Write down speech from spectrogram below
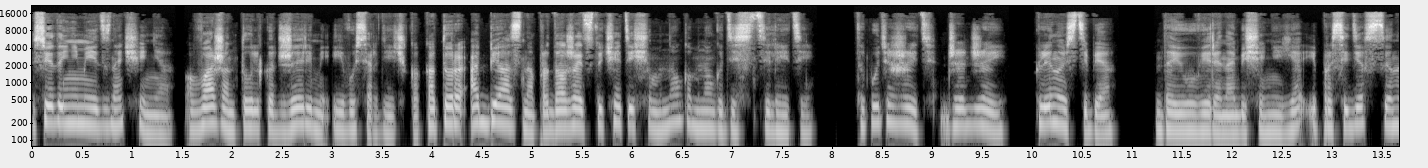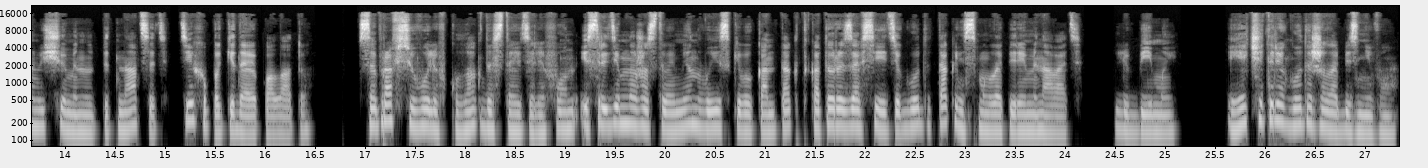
Все это не имеет значения. Важен только Джереми и его сердечко, которое обязано продолжать стучать еще много-много десятилетий. Ты будешь жить, Джей-Джей, Клянусь тебе. Даю уверенное обещание я и, просидев с сыном еще минут пятнадцать, тихо покидаю палату. Собрав всю волю в кулак, достаю телефон и среди множества имен выискиваю контакт, который за все эти годы так и не смогла переименовать. Любимый. Я четыре года жила без него.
